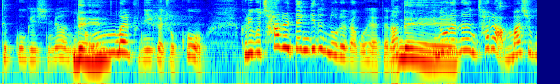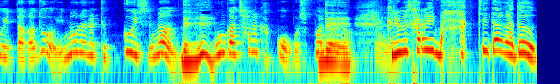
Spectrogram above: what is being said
듣고 계시면 네. 정말 분위기가 좋고 그리고 차를 땡기는 노래라고 해야 되나? 네. 이 노래는 차를 안 마시고 있다가도 이 노래를 듣고 있으면 네. 뭔가 차를 갖고 오고 싶어져요. 그리고 사람이 막 뛰다가도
